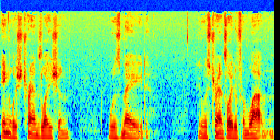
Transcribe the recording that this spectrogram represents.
English translation, was made. It was translated from Latin.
